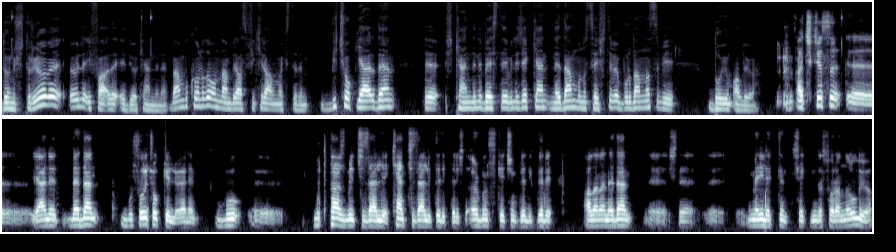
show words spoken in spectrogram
dönüştürüyor ve öyle ifade ediyor kendini. Ben bu konuda ondan biraz fikir almak istedim. Birçok yerden e, kendini besleyebilecekken neden bunu seçti ve buradan nasıl bir doyum alıyor? Açıkçası e, yani neden bu soru çok geliyor. Yani bu e, bu tarz bir çizerliğe, kent çizerlik dedikleri işte urban sketching dedikleri alana neden e, işte e, mail ettin şeklinde soranlar oluyor.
